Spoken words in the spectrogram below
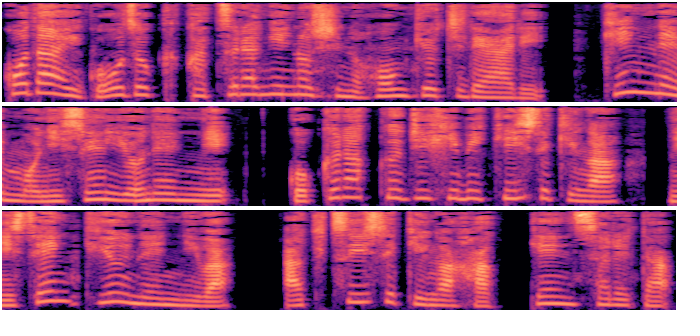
古代豪族桂木の市の本拠地であり、近年も2004年に極楽寺響遺跡が、2009年には秋津遺跡が発見された。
